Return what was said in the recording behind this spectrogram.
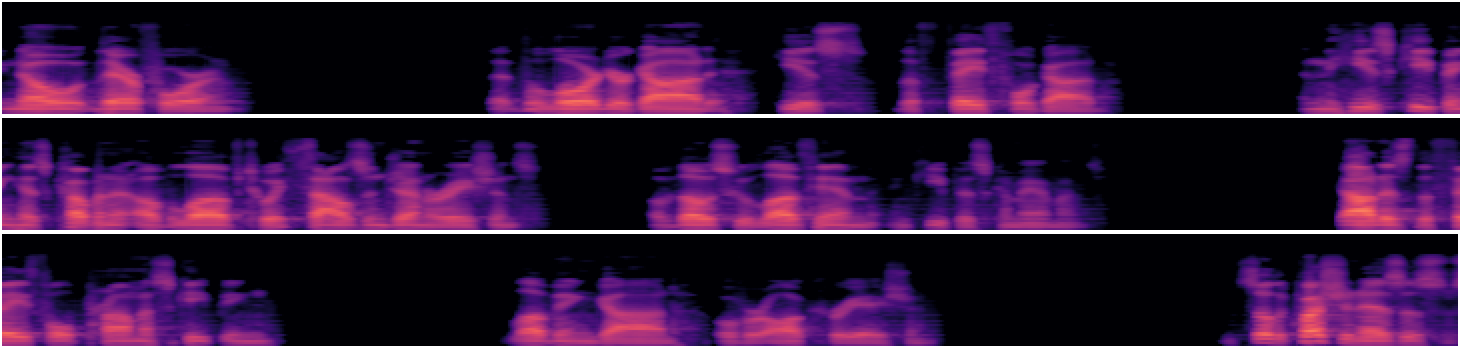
We know, therefore, that the Lord your God, He is the faithful God, and He is keeping His covenant of love to a thousand generations of those who love Him and keep His commandments. God is the faithful, promise keeping, loving God over all creation. So the question is, is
